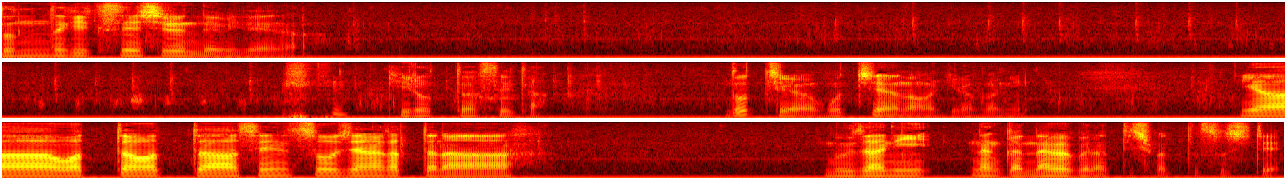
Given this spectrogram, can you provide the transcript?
どんだけ苦戦してるんだよみたいな 拾って忘れたどっちがこっちだよな、明らかに。いやー、終わった終わった。戦争じゃなかったな。無駄になんか長くなってしまった、そして。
